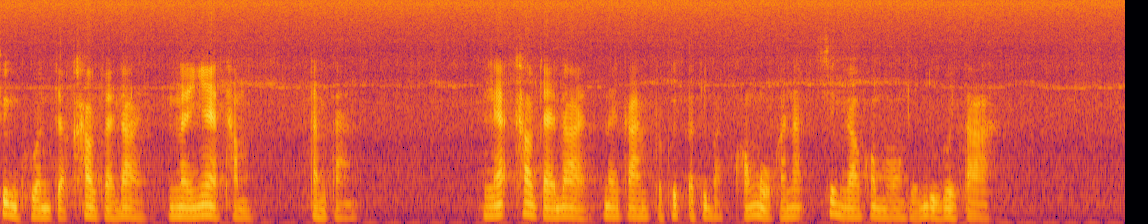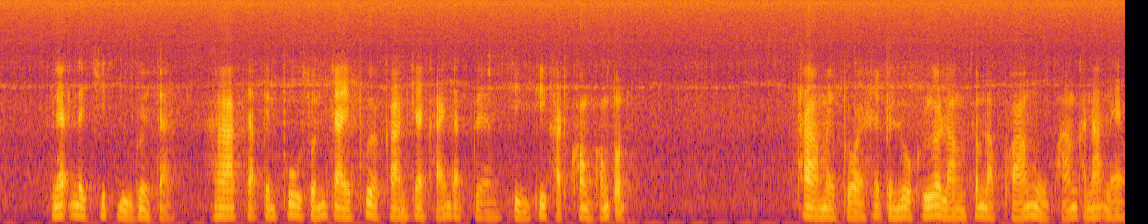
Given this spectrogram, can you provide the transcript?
ซึ่งควรจะเข้าใจได้ ในแง่ธรรมต่างๆ และเข้าใจได้ในการประพฤติปฏิบัติของหมู่คณะ ซึ่งเราก็มองเห็นอยู่ด้วยตา และได้คิดอยู่ด้วยใจ หากจะเป็นผู้สนใจเพื่อการแก้ไขดัดแปลงสิ่งที่ขัดข้องของตน ถ้าไม่ปล่อยให้เป็นโรคเรื้อรังสำหรับขวางหมู่ขวางคณะแล้ว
